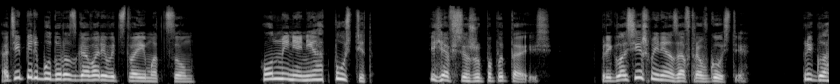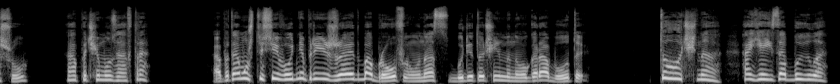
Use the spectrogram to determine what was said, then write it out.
а теперь буду разговаривать с твоим отцом». Он меня не отпустит. Я все же попытаюсь. Пригласишь меня завтра в гости? Приглашу. А почему завтра? А потому что сегодня приезжает Бобров, и у нас будет очень много работы. Точно! А я и забыла.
